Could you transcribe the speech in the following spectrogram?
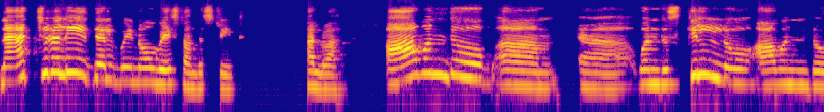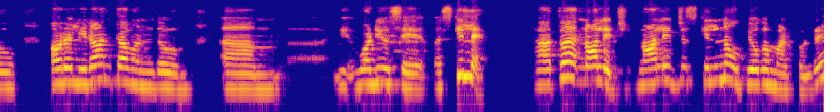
naturally there'll be no waste on the street ಅಲ್ವಾ? ಆ ಒಂದು ಒಂದು ಸ್ಕಿಲ್ ಆ ಒಂದು ಅವರಲ್ಲಿ ಇರೋಂತ ಒಂದು ವಾಟ್ ಯು ಸೇ ಸ್ಕಿಲ್ಲೇ ಅಥವಾ ನಾಲೆಡ್ಜ್ ನಾಲೆಡ್ಜ್ ಸ್ಕಿಲ್ನ ಉಪಯೋಗ ಮಾಡ್ಕೊಂಡ್ರೆ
